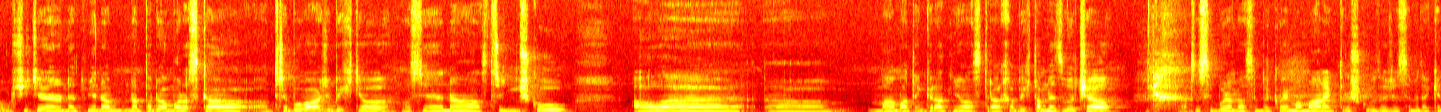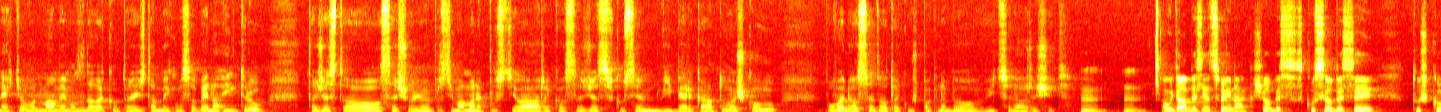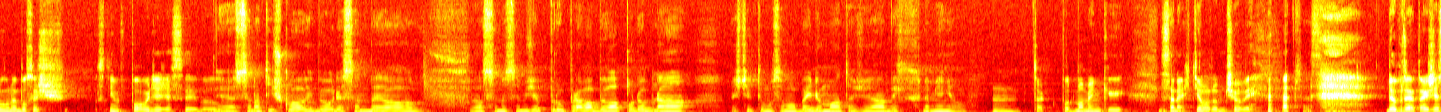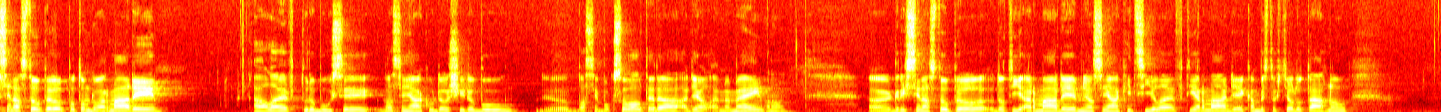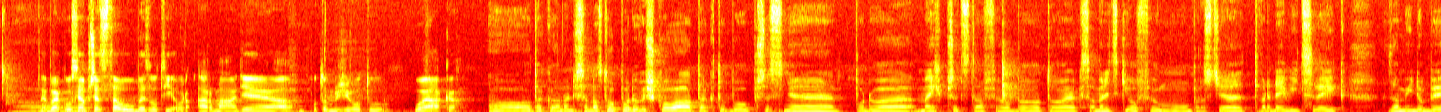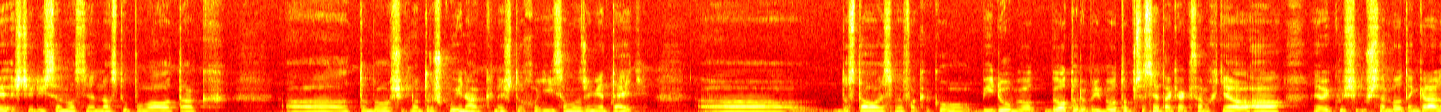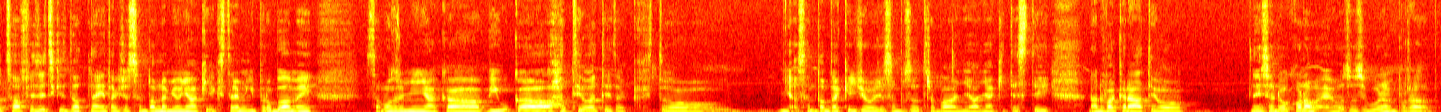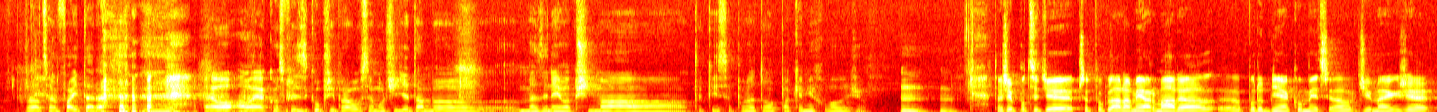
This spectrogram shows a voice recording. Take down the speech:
Určitě net mě napadla Moravská Třebová, že bych chtěl vlastně na střední školu, ale máma tenkrát měla strach, abych tam nezvrčel, a co si budeme, já jsem takový mamánek trošku, takže se mi taky nechtěl od mámy moc daleko pryč, tam bych musel být na intru, takže z toho sešlo, že mi prostě máma nepustila a řekl se, že zkusím výběrka na tuhle školu, povedlo se to, tak už pak nebylo víc, co dá řešit. Hmm, hmm. A udělal bys něco jinak? Šel bys, zkusil bys si tu školu, nebo seš s tím v pohodě, že jsi byl? Já se na té škole líbilo, kde jsem byl, já si myslím, že průprava byla podobná, ještě k tomu jsem mohl být doma, takže já bych neměnil. Hmm, tak pod maminky se nechtělo Domčovi. Dobře, takže si nastoupil potom do armády, ale v tu dobu si vlastně nějakou delší dobu eh, vlastně boxoval teda a dělal MMA. Ano. Eh, když jsi nastoupil do té armády, měl jsi nějaký cíle v té armádě, kam bys to chtěl dotáhnout? Nebo jakou jsi měl představu vůbec o té armádě a potom životu vojáka? O, tak ano, když jsem nastoupil do Vyškova, tak to bylo přesně podle mých představ. Jo. Bylo to jak z amerického filmu, prostě tvrdý výcvik. Za mý doby, ještě když jsem vlastně nastupoval, tak a, to bylo všechno trošku jinak, než to chodí samozřejmě teď. A, dostávali jsme fakt jako bídu, bylo, bylo to dobrý, bylo to přesně tak, jak jsem chtěl a už, už jsem byl tenkrát docela fyzicky zdatný, takže jsem tam neměl nějaké extrémní problémy samozřejmě nějaká výuka a ty lety, tak to měl jsem tam taky, že, že jsem musel třeba dělat nějaký testy na dvakrát, jo. Nejsem dokonalý, jo, co si budeme, pořád, pořád jsem fighter, jo, ale jako s fyzickou přípravou jsem určitě tam byl mezi nejlepšíma a taky se podle toho pak ke mně chovali, že Hmm, hmm. Takže pocitě předpokládám je armáda, eh, podobně jako my třeba v gymech, že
